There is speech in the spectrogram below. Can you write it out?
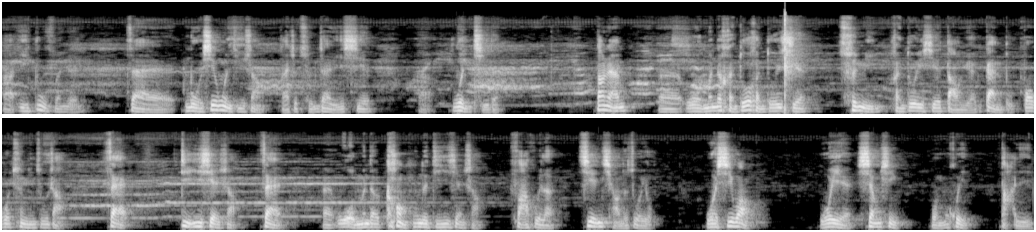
啊，一部分人在某些问题上还是存在一些。啊，问题的，当然，呃，我们的很多很多一些村民，很多一些党员干部，包括村民组长，在第一线上，在呃我们的抗洪的第一线上发挥了坚强的作用。我希望，我也相信我们会打赢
